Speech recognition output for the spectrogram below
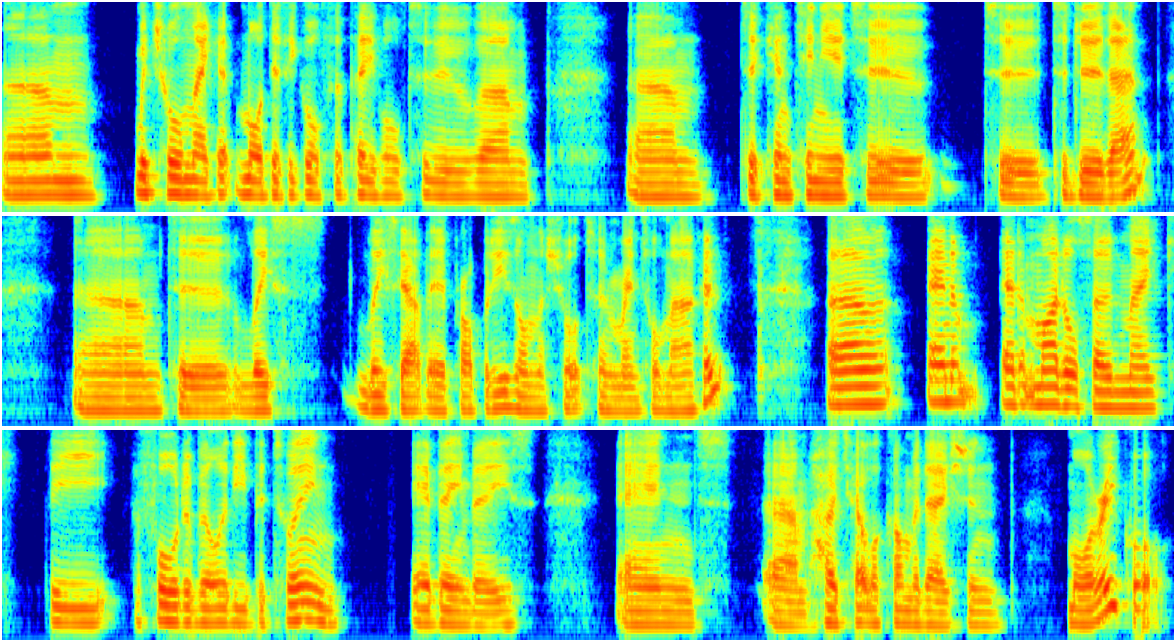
um, which will make it more difficult for people to um, um, to continue to to to do that, um, to lease lease out their properties on the short term rental market, uh, and it, and it might also make the affordability between Airbnbs and um, hotel accommodation more equal.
